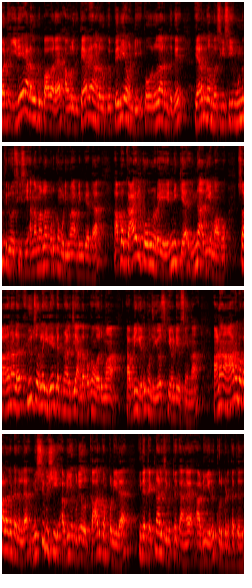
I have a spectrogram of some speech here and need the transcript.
பட் இதே அளவுக்கு பவரை அவங்களுக்கு தேவையான அளவுக்கு பெரிய வண்டி இப்போ ஒரு உதாரணத்துக்கு இரநூத்தம்பது சிசி முன்னூத்தி இருபது சிசி அந்த மாதிரிலாம் கொடுக்க முடியுமா அப்படின்னு கேட்டா அப்போ காயில் கோர்களுடைய எண்ணிக்கை இன்னும் அதிகமாகும். ஸோ அதனால ஃபியூச்சர்ல இதே டெக்னாலஜி அந்த பக்கம் வருமா அப்படிங்கிறது கொஞ்சம் யோசிக்க வேண்டிய விஷயம் தான் ஆனா ஆரம்ப காலகட்டங்களில் மிஷிபிஷி அப்படிங்கக்கூடிய ஒரு கார் கம்பெனில இந்த டெக்னாலஜி விட்டுருக்காங்க அப்படிங்கிறது குறிப்பிடத்தக்கது.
